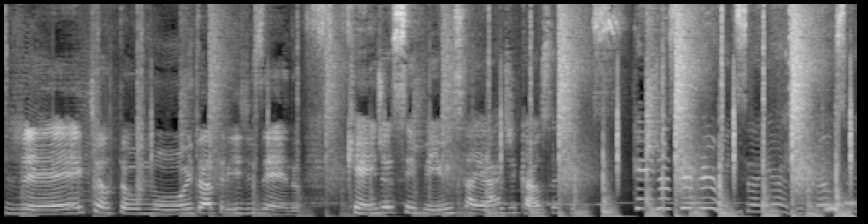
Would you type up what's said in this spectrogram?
Gente, eu tô muito atriz dizendo. Quem já se viu ensaiar de calça jeans? Quem já se viu ensaiar de calça jeans?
